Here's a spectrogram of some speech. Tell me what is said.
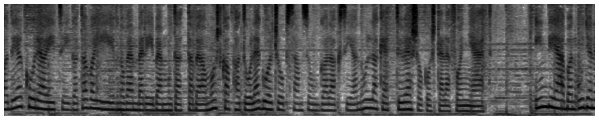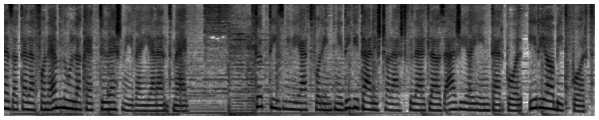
A dél-koreai cég a tavalyi év novemberében mutatta be a most kapható legolcsóbb Samsung Galaxy A02s okos telefonját. Indiában ugyanez a telefon M02s néven jelent meg. Több 10 milliárd forintnyi digitális csalást fülelt le az ázsiai Interpol, írja a Bitport.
